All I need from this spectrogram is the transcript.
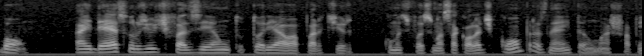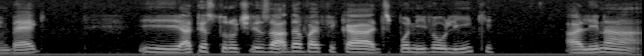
Bom, a ideia surgiu de fazer um tutorial a partir como se fosse uma sacola de compras, né? Então uma shopping bag. E a textura utilizada vai ficar disponível o link ali na,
